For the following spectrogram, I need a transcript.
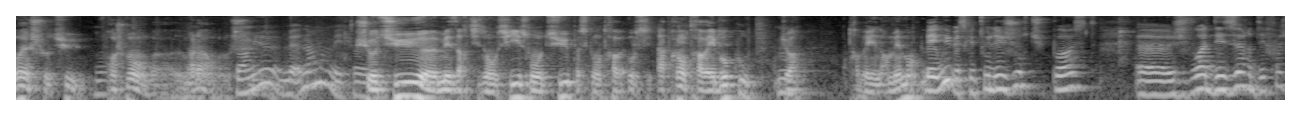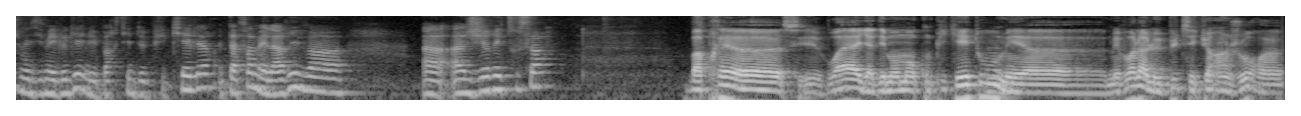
Ouais, je suis au-dessus. Ouais. Franchement, bah, voilà. je Tant suis- mieux. Mais non, non, mais Je suis au-dessus, euh, mes artisans aussi, ils sont au-dessus, parce qu'on travaille aussi. Après, on travaille beaucoup, tu Mm. vois. On travaille énormément. Mais oui, parce que tous les jours, tu postes. Euh, je vois des heures, des fois, je me dis, mais le gars, il est parti depuis quelle heure? Ta femme, elle arrive à, à, à gérer tout ça? Bah après, euh, c'est ouais, il y a des moments compliqués et tout, Mm. mais, euh, mais voilà, le but c'est qu'un jour, euh,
